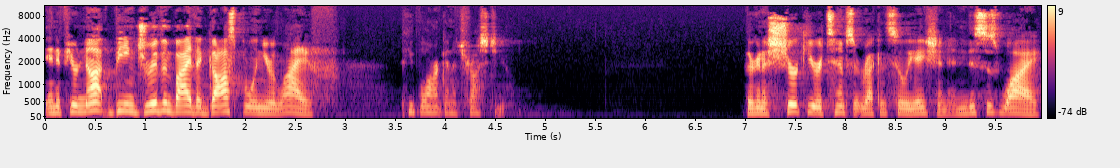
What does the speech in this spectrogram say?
And if you're not being driven by the gospel in your life, people aren't going to trust you. They're going to shirk your attempts at reconciliation. And this is why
